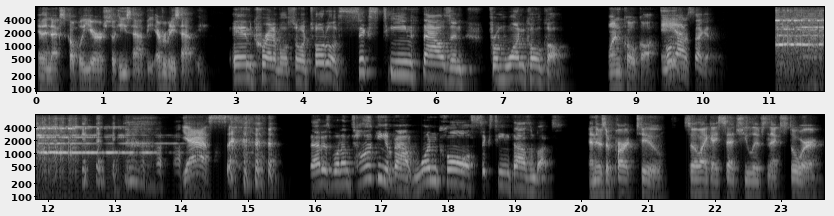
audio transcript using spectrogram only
in the next couple of years. So he's happy. Everybody's happy. Incredible. So a total of 16,000 from one cold call. One cold call. Hold on a second. yes. that is what I'm talking about. One call, 16,000 bucks. And there's a part two. So like I said, she lives next door.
